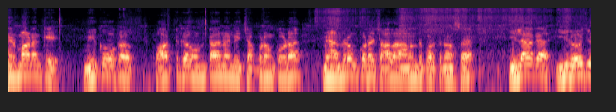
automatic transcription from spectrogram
నిర్మాణంకి మీకు ఒక పార్ట్గా ఉంటానని చెప్పడం కూడా మేమందరం కూడా చాలా ఆనందపడుతున్నాం సార్. ఇలాగా ఈరోజు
